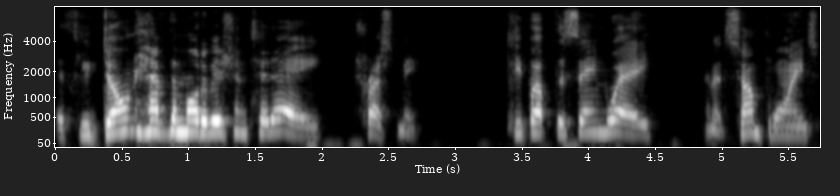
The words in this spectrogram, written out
if you don't have the motivation today, trust me, keep up the same way. And at some point,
